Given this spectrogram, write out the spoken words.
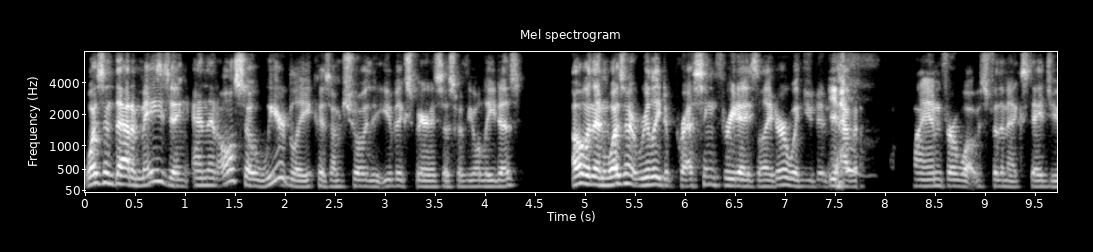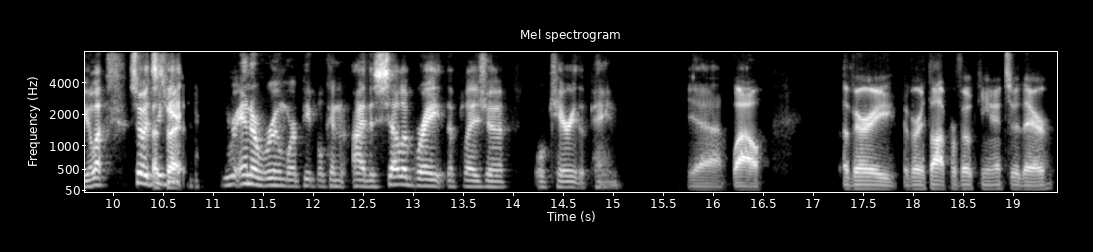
wasn't that amazing? And then also weirdly, because I'm sure that you've experienced this with your leaders. Oh, and then wasn't it really depressing three days later when you didn't yeah. have a plan for what was for the next stage of your life? So it's That's again, right. you're in a room where people can either celebrate the pleasure or carry the pain. Yeah. Wow. A very, a very thought provoking answer there.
